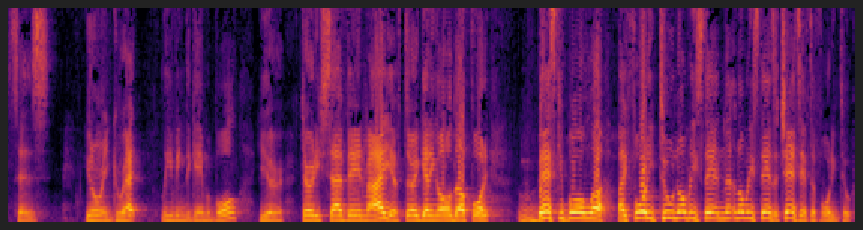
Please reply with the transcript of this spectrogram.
Says, you don't regret leaving the game of ball. You're 37, right? You're getting older, 40. Basketball uh, by 42, nobody, stand, nobody stands a chance after 42.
